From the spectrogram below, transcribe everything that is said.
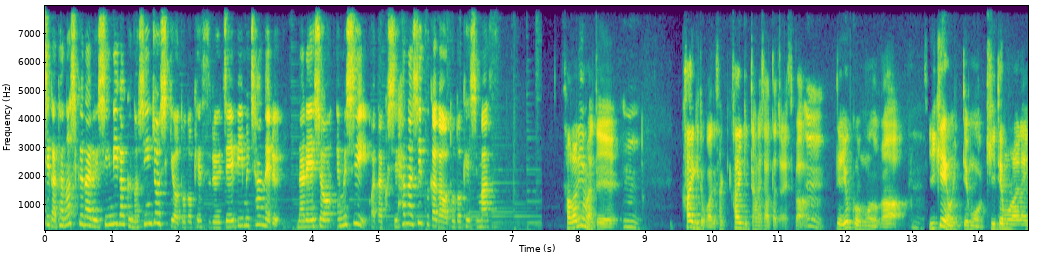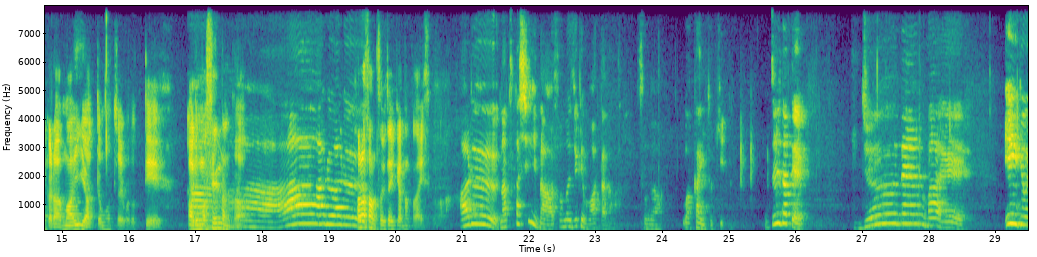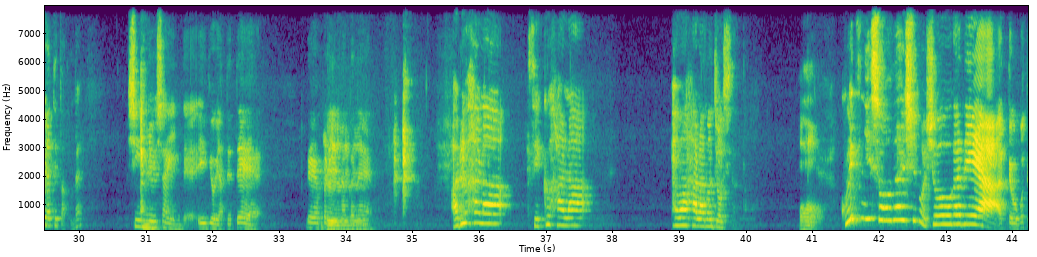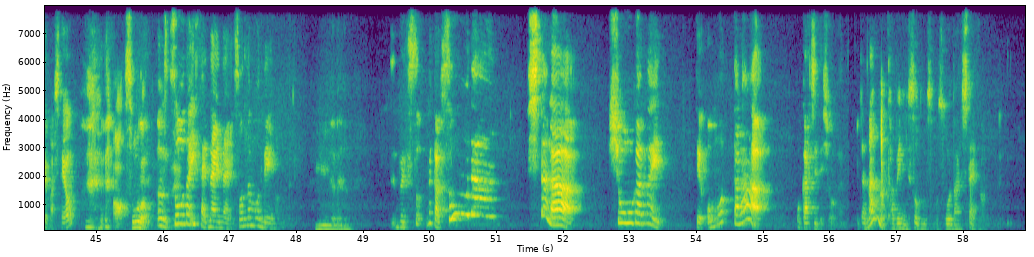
日が楽しくなる心理学の新常識をお届けする JBeam チャンネル。ナレーション MC 私花静香がお届けします。サラリーマンってうん。会議とかでさっき会議って話あったじゃないですか、うん。でよく思うのがうん。意見を言っても聞いてもらえないからまあいいやって思っちゃうことってありません？なんか。あーあるある。原さんそういった意見なんかないですか？ある。懐かしいな。そんな事件もあったな。そんな若い時。でだって10年前営業やってたのね。新入社員で営業やってて。でやっぱりなんかねアルハラセクハラパワハラの上司だったあ。こいつに相談してもしょうがねえやって思ってましたよ。ああそうだったんうん相談一切ないない。そんなもんね。えようんなんか相談したらしょうがないって思ったらおかしいでしょうがない。じゃあ何のためにそもそも相談したいの？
